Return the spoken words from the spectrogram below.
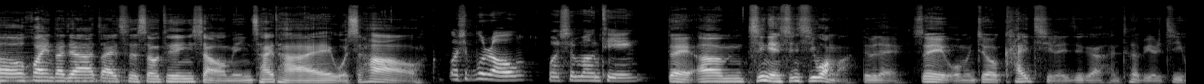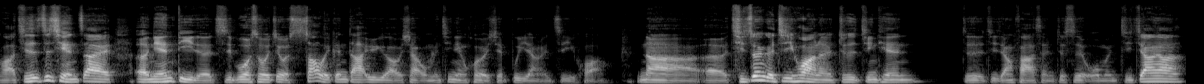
Hello，欢迎大家再次收听小明拆台，我是浩。我是不容，我是梦婷。对，嗯，新年新希望嘛，对不对？所以我们就开启了这个很特别的计划。其实之前在呃年底的直播的时候，就稍微跟大家预告一下，我们今年会有一些不一样的计划。那呃，其中一个计划呢，就是今天就是即将发生，就是我们即将要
